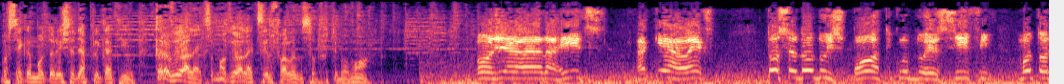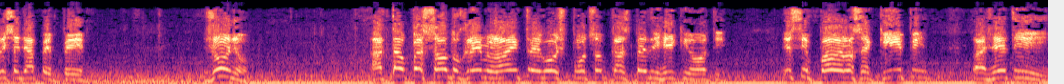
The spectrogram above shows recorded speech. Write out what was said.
você que é motorista de aplicativo. Quero ouvir o Alex, vamos ouvir o Alex ele falando sobre futebol, lá. Bom dia, galera da Hits. Aqui é Alex, torcedor do Esporte, Clube do Recife, motorista de app. Júnior, até o pessoal do Grêmio lá entregou os pontos sobre o caso Pedro Henrique ontem. Isso empolga a nossa equipe pra gente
